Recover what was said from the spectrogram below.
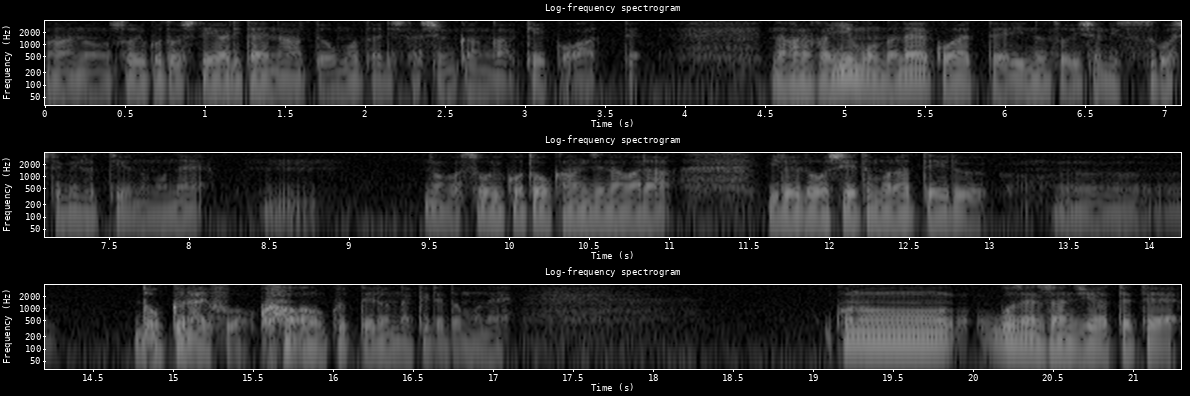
あのそういうことをしてやりたいなって思ったりした瞬間が結構あって。なかなかいいもんだねこうやって犬と一緒に過ごしてみるっていうのもね。うん。なんかそういうことを感じながらいろいろ教えてもらっているドッグライフを こう送ってるんだけれどもね。この午前3時やってて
